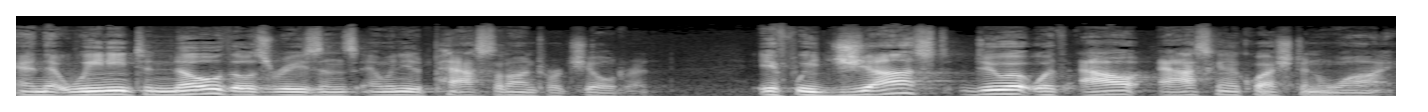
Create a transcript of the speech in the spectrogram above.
and that we need to know those reasons and we need to pass it on to our children. If we just do it without asking a question, why?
